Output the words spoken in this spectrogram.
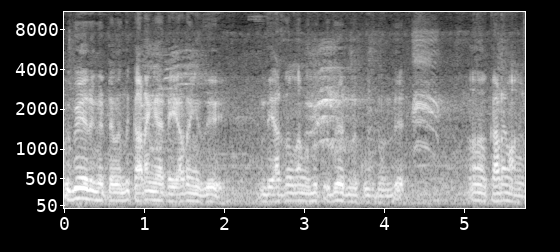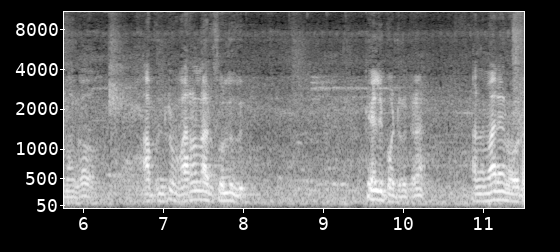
குபேருங்கிட்ட வந்து கடன் கேட்ட இடம் இது இந்த இடத்துல தான் வந்து குபேரனை கூப்பிட்டு வந்து கடன் வாங்கினாங்க அப்படின்ட்டு வரலாறு சொல்லுது. கேள்விப்பட்டிருக்கிறேன். அந்த மாதிரியான ஒரு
